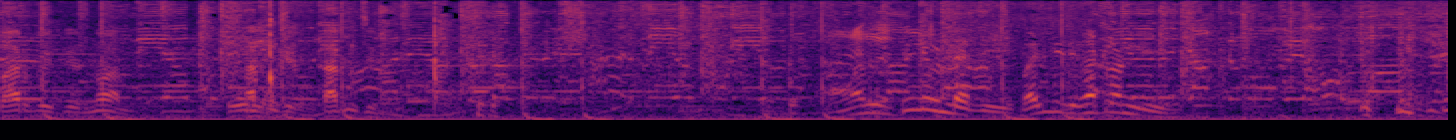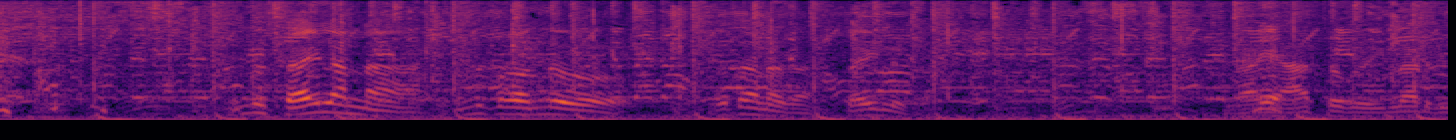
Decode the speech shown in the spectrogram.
ಬಾರ್ಬಿಕ್ಯೂ ನಾನು ಇಲ್ಲಿ ಉಂಟది ಬಳ್ಳಿ ಕಟ್ಟೊಂದು ಒಂದು ಸ್ಟೈಲ್ ಅನ್ನ ಒಂದು ಪುರ ಒಂದು ಗೊತ್ತಾನದ ಸ್ಟೈಲ್ ಆತದು ಇಲ್ಲಾಡ್ದು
